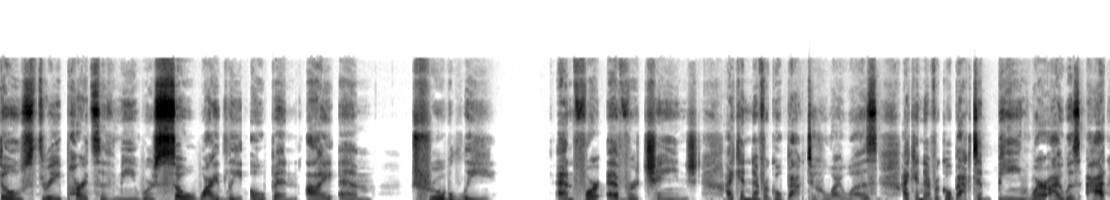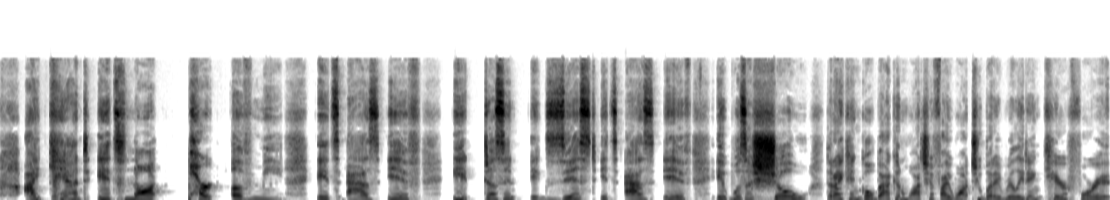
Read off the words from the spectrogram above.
Those three parts of me were so widely open. I am truly and forever changed. I can never go back to who I was. I can never go back to being where I was at. I can't. It's not part of me. It's as if it doesn't exist. It's as if it was a show that I can go back and watch if I want to, but I really didn't care for it.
